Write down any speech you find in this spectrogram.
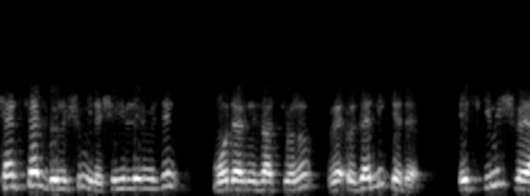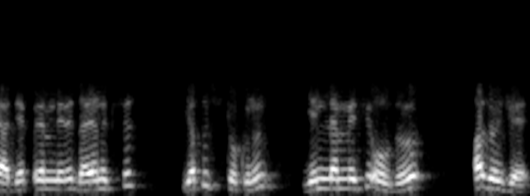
kentsel dönüşüm ile şehirlerimizin modernizasyonu ve özellikle de eskimiş veya depremlere dayanıksız yapı stokunun yenilenmesi olduğu az önce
